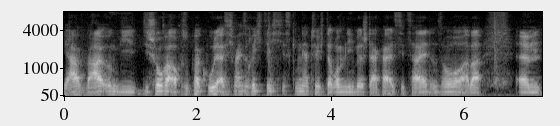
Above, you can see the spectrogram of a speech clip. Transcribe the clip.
ja, war irgendwie, die Show war auch super cool. Also ich meine, so richtig, es ging natürlich darum, Liebe stärker als die Zeit und so, aber ähm,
